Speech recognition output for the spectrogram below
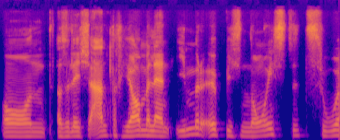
Und also letztendlich, ja, man lernt immer etwas Neues dazu.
